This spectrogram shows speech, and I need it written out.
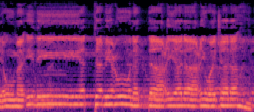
يومئذ يتبعون الداعي لا عوج له.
